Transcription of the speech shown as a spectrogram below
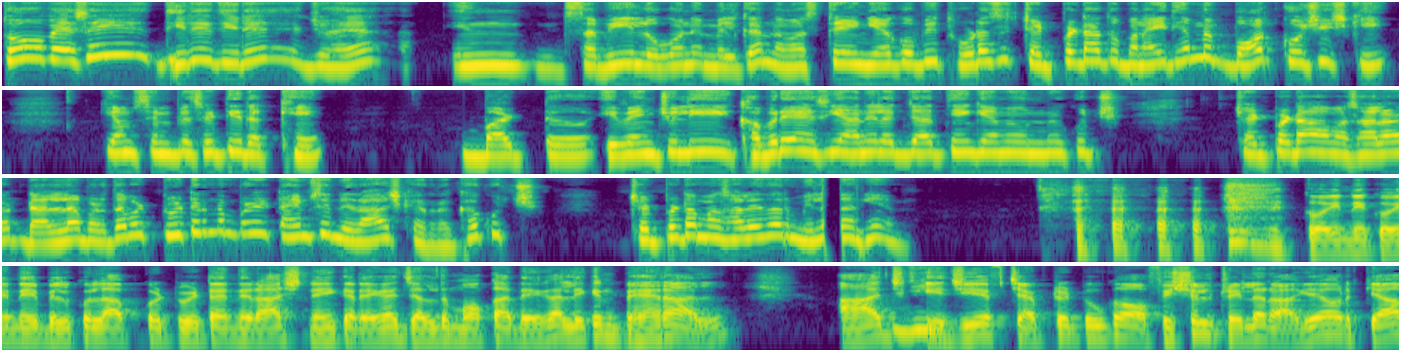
तो वैसे ही धीरे धीरे जो है इन सभी लोगों ने मिलकर नमस्ते इंडिया को भी थोड़ा सा चटपटा तो बनाई थी। हमने बहुत कोशिश की कि हम सिंप्लिसिटी रखें बट इवेंचुअली खबरें ऐसी आने लग जाती हैं कि हमें उनमें कुछ चटपटा मसाला डालना पड़ता है। बट ट्विटर ने बड़े टाइम से निराश कर रखा कुछ चटपटा मसालेदार मिला नहीं है। कोई नहीं कोई नहीं बिल्कुल आपको ट्विटर निराश नहीं करेगा जल्द मौका देगा लेकिन बहरहाल आज के जी। के चैप्टर टू का ऑफिशियल ट्रेलर आ गया और क्या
